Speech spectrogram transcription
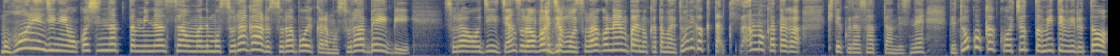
もう法輪寺にお越しになった皆さんはねもうソラガールソラボーイからもソラベイビー空おじいちゃん、空おばあちゃん、もう空ご年配の方まで、とにかくたくさんの方が来てくださったんですね。で、どこかこうちょっと見てみると、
